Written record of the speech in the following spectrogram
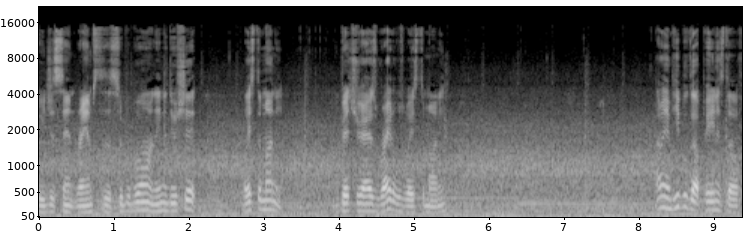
We just sent Rams to the Super Bowl and they didn't do shit. Waste of money. You bet your ass right it was waste of money. I mean, people got paid and stuff,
